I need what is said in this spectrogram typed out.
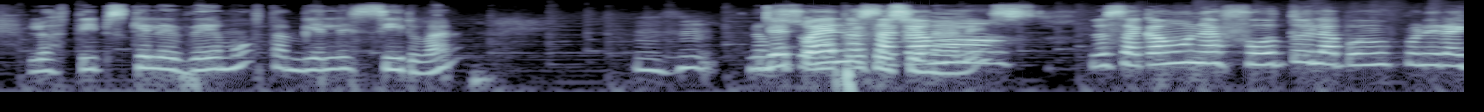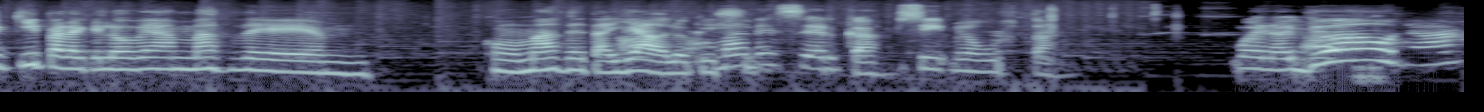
los tips que les demos también les sirvan. Después nos sacamos, nos sacamos una foto y la podemos poner aquí para que lo vean más de como más detallado lo que Más de cerca, sí, me gusta. Bueno, yo ahora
